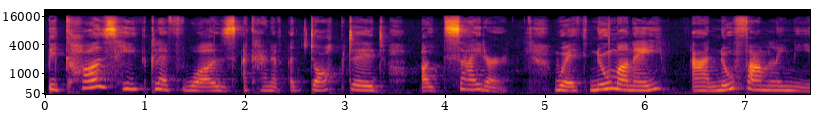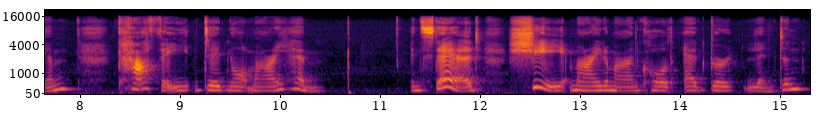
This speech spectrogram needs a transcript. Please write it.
because Heathcliff was a kind of adopted outsider with no money and no family name, Cathy did not marry him. Instead, she married a man called Edgar Linton,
